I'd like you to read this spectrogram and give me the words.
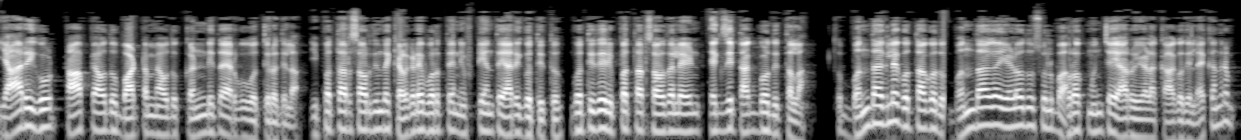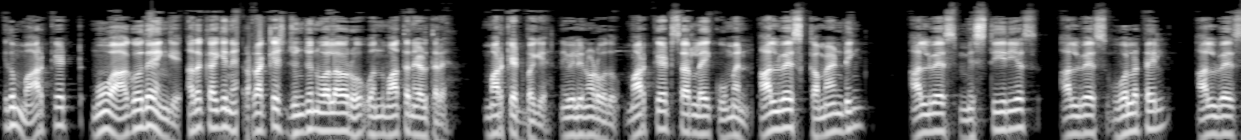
ಯಾರಿಗೂ ಟಾಪ್ ಯಾವ್ದು ಬಾಟಮ್ ಯಾವ್ದು ಖಂಡಿತ ಯಾರಿಗೂ ಗೊತ್ತಿರೋದಿಲ್ಲ. ಇಪ್ಪತ್ತಾರು ಸಾವಿರದಿಂದ ಕೆಳಗಡೆ ಬರುತ್ತೆ ನಿಫ್ಟಿ ಅಂತ ಯಾರಿಗೂ ಗೊತ್ತಿತ್ತು? ಗೊತ್ತಿದ್ರೆ ಇಪ್ಪತ್ತಾರು ಸಾವಿರದಲ್ಲೇ ಎಕ್ಸಿಟ್ ಆಗ್ಬೋದಿತ್ತಲ್ಲ. ಸೊ ಬಂದಾಗ್ಲೇ ಗೊತ್ತಾಗೋದು. ಬಂದಾಗ ಹೇಳೋದು ಸುಲಭ. ಹೊರಕ್ ಮುಂಚೆ ಯಾರು ಹೇಳಕ್ ಆಗೋದಿಲ್ಲ ಯಾಕಂದ್ರೆ ಇದು ಮಾರ್ಕೆಟ್ ಮೂವ್ ಆಗೋದೇ ಹಂಗೆ. ಅದಕ್ಕಾಗಿನೇ ರಾಕೇಶ್ ಜುಂಜುನ್ವಾಲಾ ಅವರು ಒಂದು ಮಾತನ್ನ ಹೇಳ್ತಾರೆ. ಮಾರ್ಕೆಟ್ ಬಗ್ಗೆ ನೀವಿಲ್ಲಿ ನೋಡಬಹುದು markets are like women. Always commanding always mysterious, always volatile, always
